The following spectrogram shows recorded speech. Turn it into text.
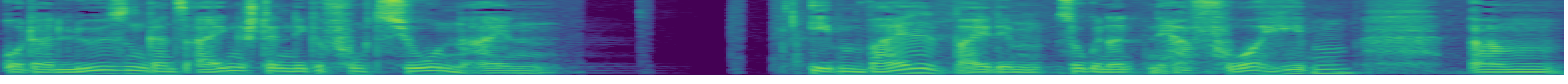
oder lösen ganz eigenständige Funktionen ein. Eben weil bei dem sogenannten Hervorheben ähm,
